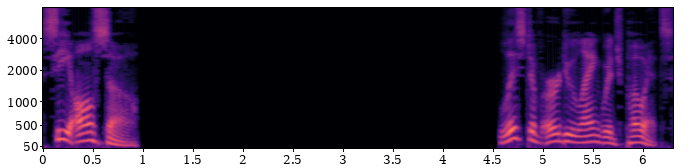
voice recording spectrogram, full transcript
See also. List of Urdu language poets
